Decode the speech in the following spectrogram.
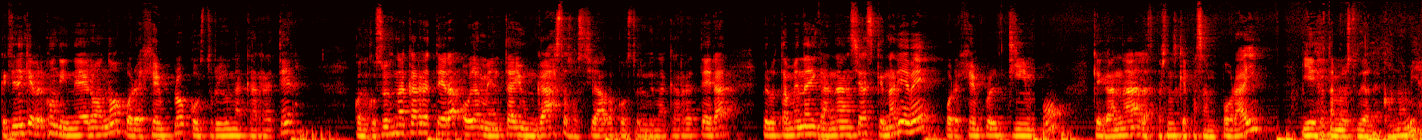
que tienen que ver con dinero, ¿no? Por ejemplo, construir una carretera. Cuando construyes una carretera, obviamente hay un gasto asociado a construir una carretera, pero también hay ganancias que nadie ve, por ejemplo, el tiempo que gana las personas que pasan por ahí, y eso también lo estudia la economía.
